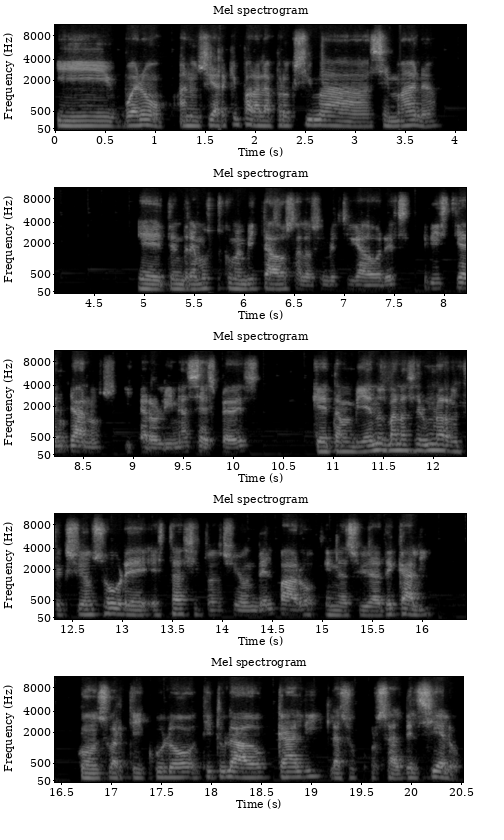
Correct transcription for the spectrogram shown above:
Y bueno, anunciar que para la próxima semana eh, tendremos como invitados a los investigadores Cristian Llanos y Carolina Céspedes, que también nos van a hacer una reflexión sobre esta situación del paro en la ciudad de Cali con su artículo titulado Cali, la sucursal del cielo,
